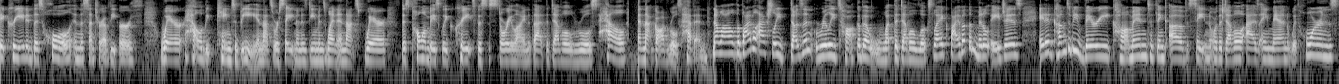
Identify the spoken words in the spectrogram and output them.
it created this hole in the center of the earth where hell came to be, and that's where Satan and his demons went, and that's where this poem basically creates this storyline that the devil rules hell and that God rules heaven. Now, while the Bible actually doesn't really talk about what the devil looks like, by about the Middle Ages, it had come to be very common to think of Satan or the devil as a man with horns,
